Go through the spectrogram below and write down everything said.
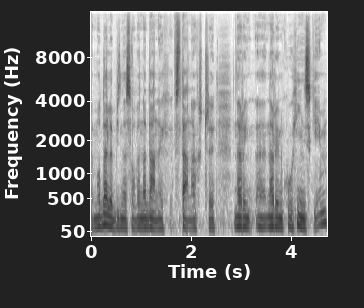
y, modele biznesowe na danych w Stanach czy na, ry, y, na rynku chińskim,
